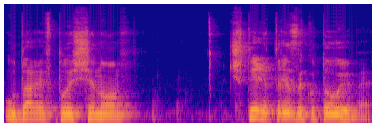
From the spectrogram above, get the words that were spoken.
удари в площину, 4-3 за кутовими.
